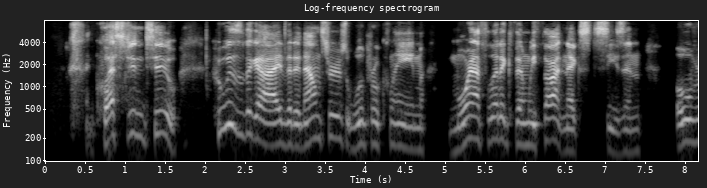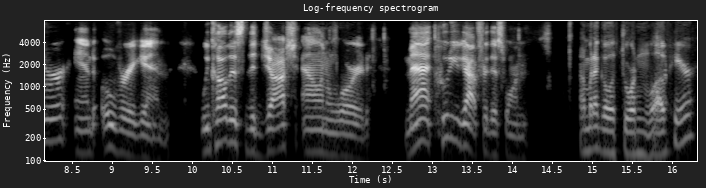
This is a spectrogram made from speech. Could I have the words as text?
question two Who is the guy that announcers will proclaim more athletic than we thought next season over and over again? We call this the Josh Allen Award. Matt, who do you got for this one? I'm gonna go with Jordan Love here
